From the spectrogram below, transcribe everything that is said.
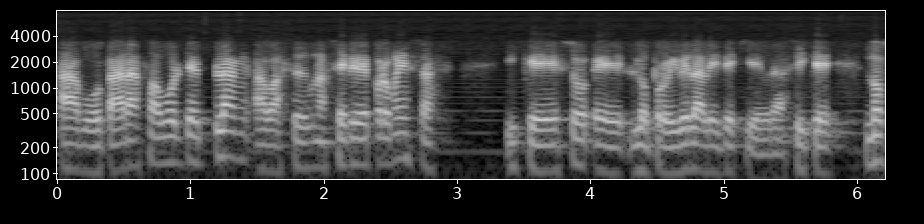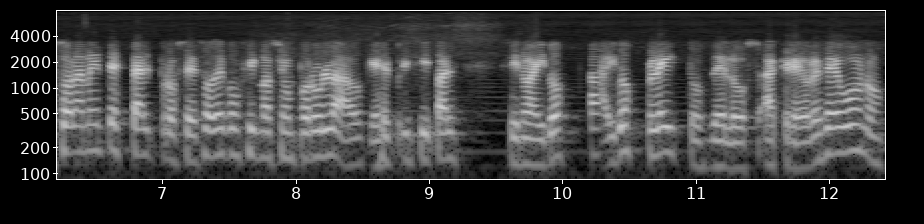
a votar a favor del plan a base de una serie de promesas y que eso eh, lo prohíbe la ley de quiebra. Así que no solamente está el proceso de confirmación por un lado, que es el principal, sino hay dos, hay dos pleitos de los acreedores de bonos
